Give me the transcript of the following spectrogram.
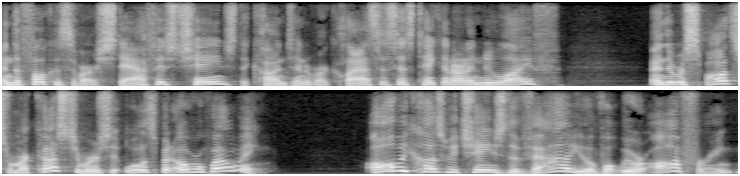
And the focus of our staff has changed, the content of our classes has taken on a new life, and the response from our customers, well, it's been overwhelming. All because we changed the value of what we were offering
